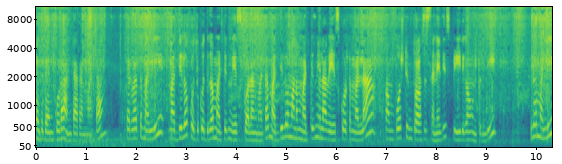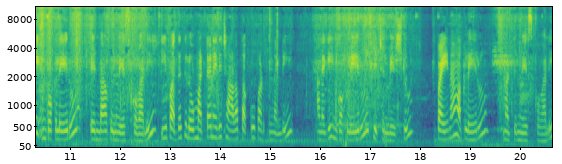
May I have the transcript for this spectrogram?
మెథడ్ అని కూడా అంటారనమాట తర్వాత మళ్ళీ మధ్యలో కొద్ది కొద్దిగా మట్టిని వేసుకోవాలన్నమాట. మధ్యలో మనం మట్టిని ఇలా వేసుకోవటం వల్ల కంపోస్టింగ్ ప్రాసెస్ అనేది స్పీడ్గా ఉంటుంది. ఇందులో మళ్ళీ ఇంకొక లేరు ఎండాకులను వేసుకోవాలి. ఈ పద్ధతిలో మట్టి అనేది చాలా తక్కువ పడుతుందండి. అలాగే ఇంకొక లేరు కిచెన్ వేస్ట్ పైన ఒక లేరు మట్టిని వేసుకోవాలి.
